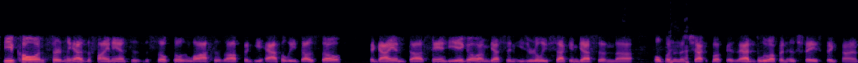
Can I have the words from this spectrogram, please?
Steve Cohen certainly has the finances to soak those losses up, and he happily does so. The guy in uh, San Diego, I'm guessing he's really second guessing uh, opening the checkbook because that blew up in his face big time.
